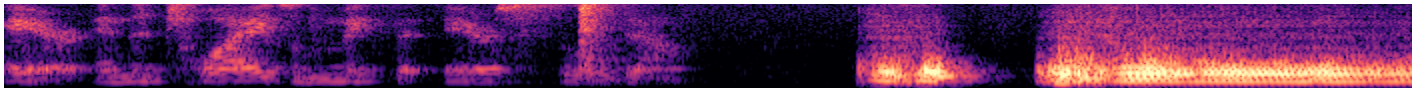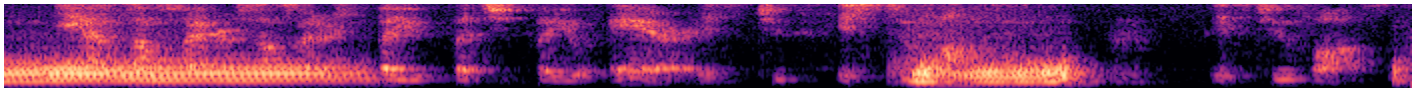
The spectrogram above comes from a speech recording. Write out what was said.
air and then try to make the air slow down. Yeah, sounds better. Sounds better. But you, but you- but your air is too. It's too fast. Mm-hmm. It's too fast. Can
